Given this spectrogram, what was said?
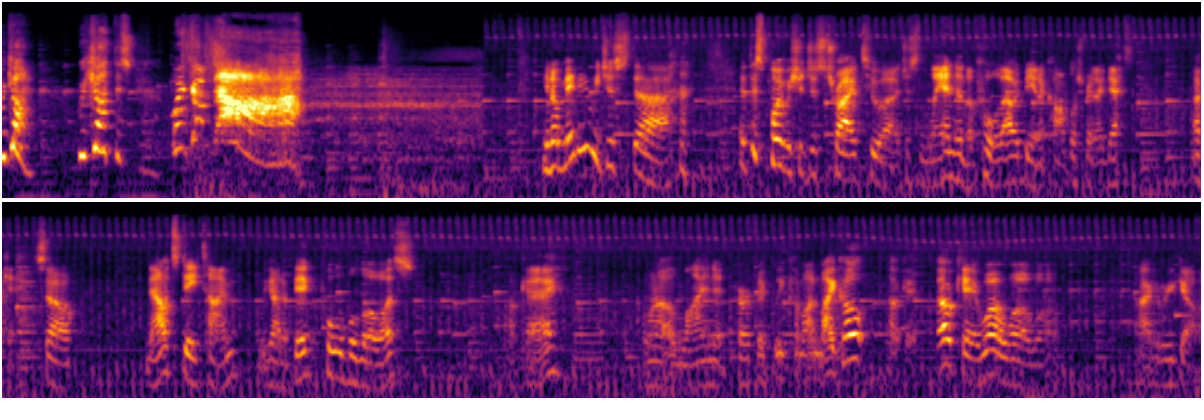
we got it, we got this, we got, ah! You know, maybe we just, uh, At this point, we should just try to uh, just land in the pool. That would be an accomplishment, I guess. Okay, so now it's daytime. We got a big pool below us. Okay. I want to align it perfectly. Come on, Michael. Okay. Okay. Whoa, whoa, whoa. All right, here we go.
